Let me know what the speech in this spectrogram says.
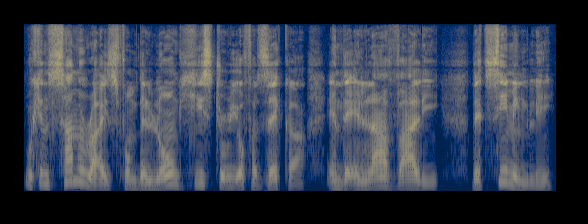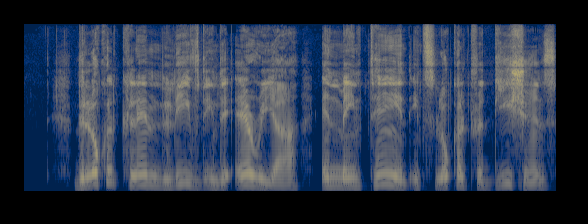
We can summarize from the long history of Azekah and the Elah Valley that seemingly The local clan lived in the area and maintained its local traditions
